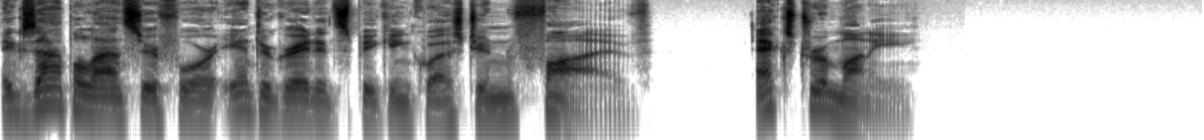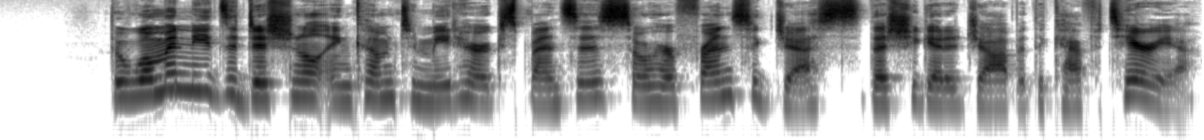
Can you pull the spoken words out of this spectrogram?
Example answer for integrated speaking question 5. Extra money. The woman needs additional income to meet her expenses, so her friend suggests that she get a job at the cafeteria.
